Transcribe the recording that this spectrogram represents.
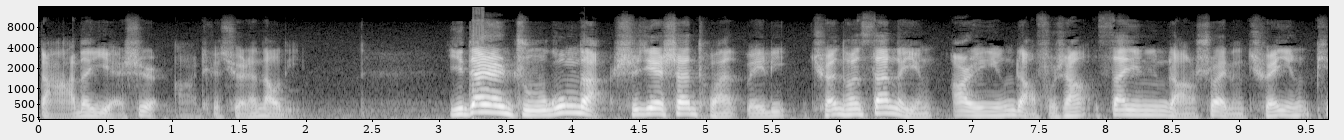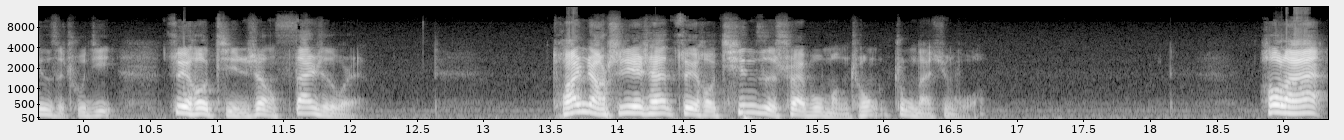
打的也是啊，这个血战到底。以担任主攻的石碣山团为例，全团三个营，二营营长负伤，三营营长率领全营拼死出击，最后仅剩三十多人。团长石碣山最后亲自率部猛冲，中弹殉国。后来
